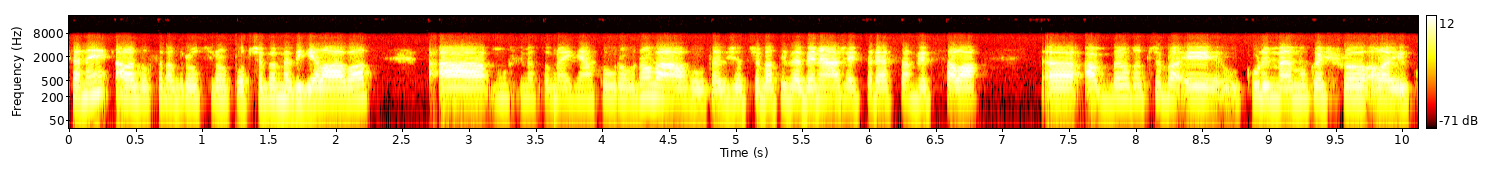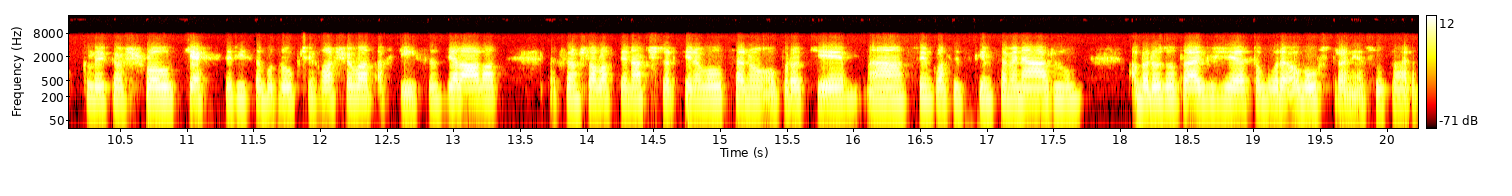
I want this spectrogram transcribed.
ceny, ale zase na druhou stranu potřebujeme vydělávat a musíme v tom najít nějakou rovnováhu. Takže třeba ty webináře, které jsem vypsala, eh, a bylo to třeba i kvůli mému cashflow, ale i kvůli cashflow těch, kteří se budou přihlašovat a chtějí se vzdělávat, tak jsem šla vlastně na čtvrtinovou cenu oproti eh, svým klasickým seminářům a beru to tak, že to bude obou straně super.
